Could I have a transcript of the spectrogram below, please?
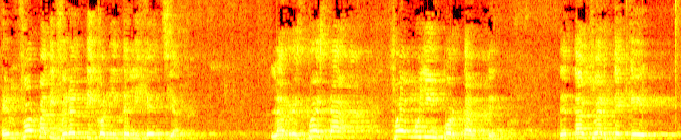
en forma diferente y con inteligencia. La respuesta fue muy importante, de tal suerte que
